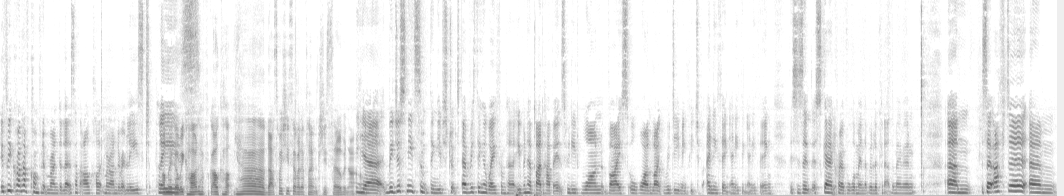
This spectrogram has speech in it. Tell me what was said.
if we can't have confident Miranda, let us have alcoholic Miranda at least, please. Oh my god, we can't have alcohol. Yeah, that's why she's so bad at flirting because she's sober now. Yeah, we just need something. You've stripped everything away from her, even her bad habits. We need one vice or one like redeeming feature. Anything, anything, anything. This is a, a scarecrow of a woman that we're looking at at the moment. Um, so after um,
